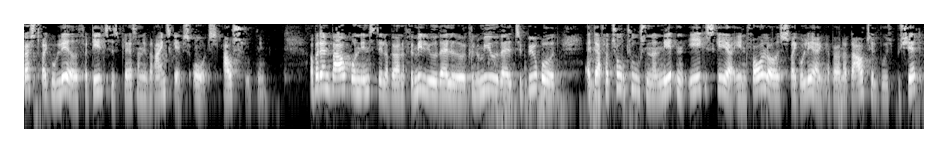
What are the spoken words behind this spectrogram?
først reguleret for deltidspladserne ved regnskabsårets afslutning. Og på den baggrund indstiller børne- og familieudvalget og økonomiudvalget til byrådet, at der fra 2019 ikke sker en forlådsregulering af børne- og dagtilbuds budget,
